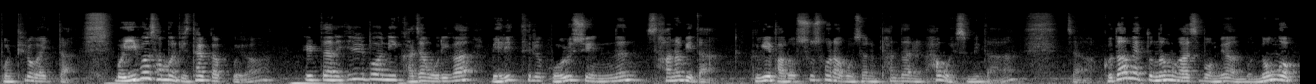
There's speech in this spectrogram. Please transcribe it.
볼 필요가 있다. 뭐 2번, 3번 비슷할 것 같고요. 일단은 1번이 가장 우리가 메리트를 보일 수 있는 산업이다. 그게 바로 수소라고 저는 판단을 하고 있습니다. 자, 그 다음에 또 넘어가서 보면 뭐 농업,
